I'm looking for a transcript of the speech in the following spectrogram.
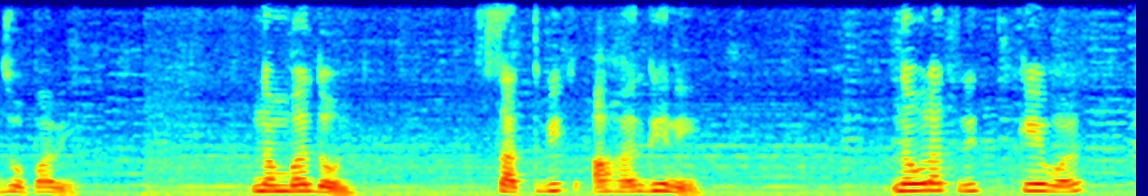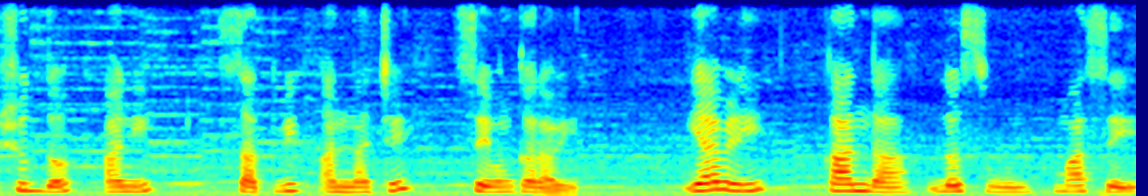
झोपावे. नंबर दोन सात्विक आहार घेणे. नवरात्रीत केवळ शुद्ध आणि सात्विक अन्नाचे सेवन करावे. यावेळी कांदा लसूण मासे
